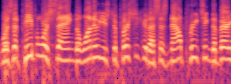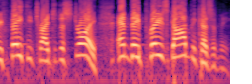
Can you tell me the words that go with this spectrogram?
was that people were saying the one who used to persecute us is now preaching the very faith he tried to destroy. And they praise God because of me.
